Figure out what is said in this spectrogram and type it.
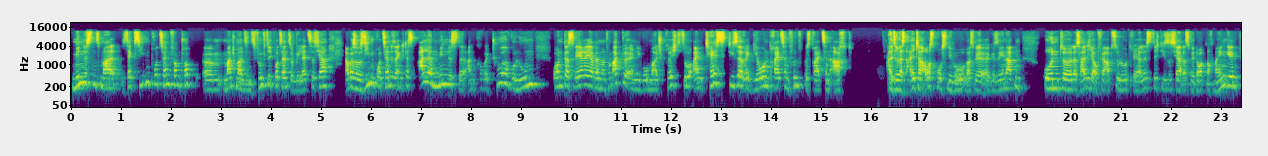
mindestens mal 6, 7 Prozent vom Top. Ähm, manchmal sind es 50 Prozent, so wie letztes Jahr. Aber so 7 Prozent ist eigentlich das Allermindeste an Korrekturvolumen. Und das wäre ja, wenn man vom aktuellen Niveau mal spricht, so ein Test dieser Region 13,5 bis 13,8. Also das alte Ausbruchsniveau, was wir gesehen hatten. Und äh, das halte ich auch für absolut realistisch dieses Jahr, dass wir dort nochmal hingehen.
